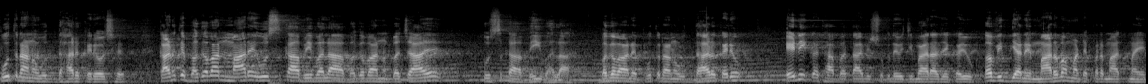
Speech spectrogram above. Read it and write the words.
પુત્રાનો ઉદ્ધાર કર્યો છે. કારણ કે ભગવાન મારે ઉસકા ભી ભલા, ભગવાન બચાએ, ઉસકા ભી ભલા. ભગવાને પુત્રાનો ઉદ્ધાર કર્યો. એની કથા બતાવી સુખદેવજી મહારાજે કહ્યું, અવિદ્યાને મારવા માટે પરમાત્માએ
